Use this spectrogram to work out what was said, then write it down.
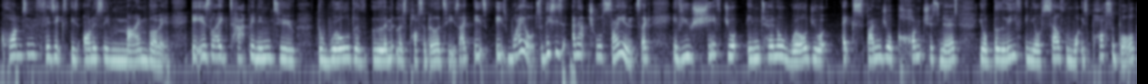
Quantum physics is honestly mind blowing. It is like tapping into the world of limitless possibilities. Like it's it's wild. So this is an actual science. Like if you shift your internal world, your expand your consciousness, your belief in yourself and what is possible,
